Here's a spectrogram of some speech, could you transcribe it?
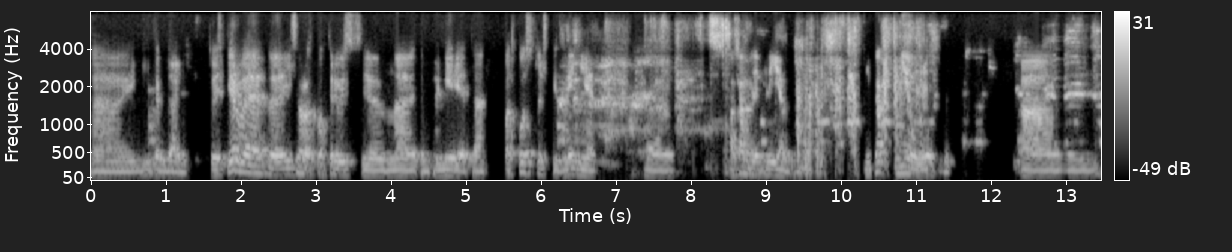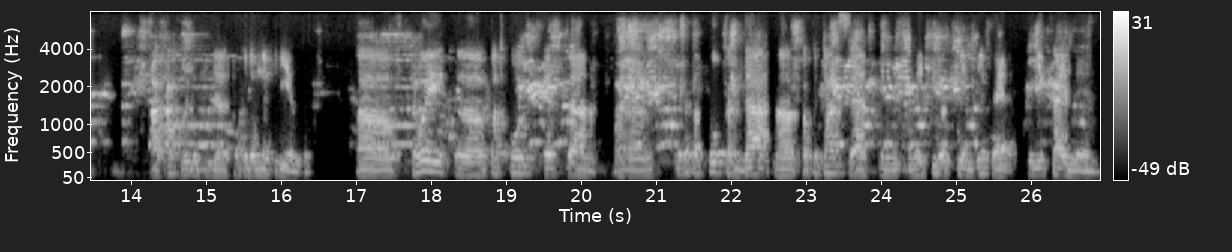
э, и так далее. То есть первое, э, еще раз повторюсь э, на этом примере, это подход с точки зрения, э, а как для клиента, не как мне а, а как выгодно, как удобно клиенту. А, второй э, подход это, э, это подход, когда э, попытаться найти вообще некое уникальное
